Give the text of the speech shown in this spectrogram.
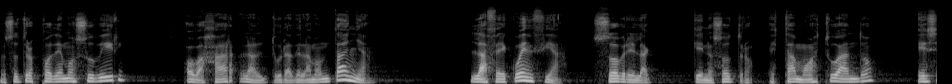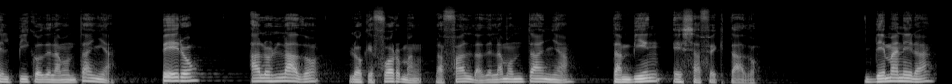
Nosotros podemos subir o bajar la altura de la montaña. La frecuencia sobre la que nosotros estamos actuando es el pico de la montaña, pero a los lados, lo que forman la falda de la montaña, también es afectado. De manera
